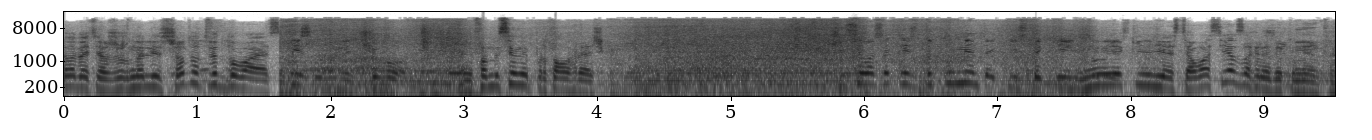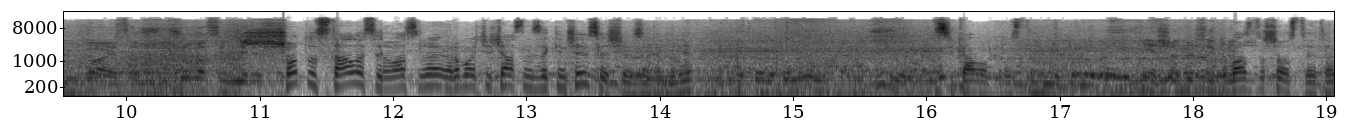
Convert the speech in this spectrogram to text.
Лебедь, журналіст. Що тут відбувається? Який журналіст? Чого? Інформаційний портал Гречка. Щось у вас якийсь документ якийсь такий? Ну, які є. А у вас є взагалі документи? Що, що вас інтересує? Що тут сталося? У вас робочий час не закінчився ще взагалі, ні? Цікаво просто. Ні, що не У вас до шостої, так?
